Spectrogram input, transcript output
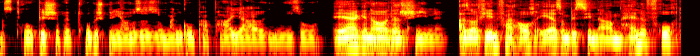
Das Tropische, bei Tropisch bin ich auch immer so, so Mango, Papaya, irgendwie so. Ja, genau, das, Schiene. Also auf jeden Fall auch eher so ein bisschen ähm, helle Frucht,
